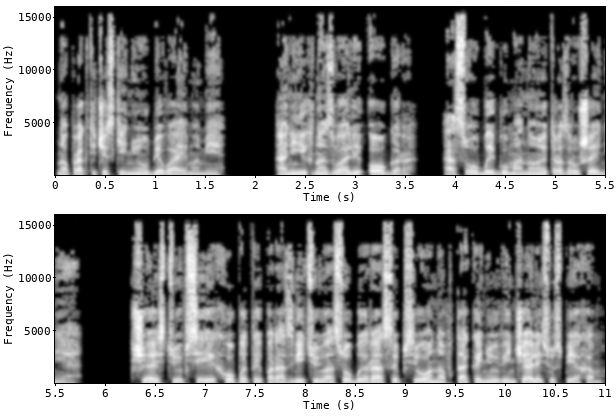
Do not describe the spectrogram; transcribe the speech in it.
но практически неубиваемыми. Они их назвали Огр, особый гуманоид разрушения. К счастью, все их опыты по развитию особой расы псионов так и не увенчались успехом.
